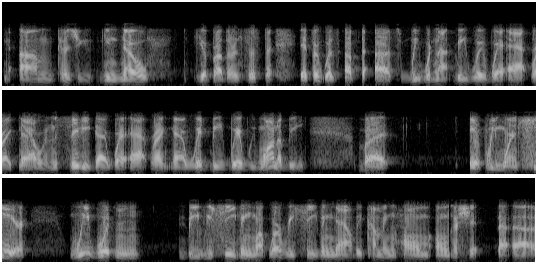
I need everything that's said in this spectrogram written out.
because you you know your brother and sister. If it was up to us, we would not be where we're at right now. In the city that we're at right now, we'd be where we want to be. But if we weren't here, we wouldn't be receiving what we're receiving now, becoming home ownership. Uh, uh,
